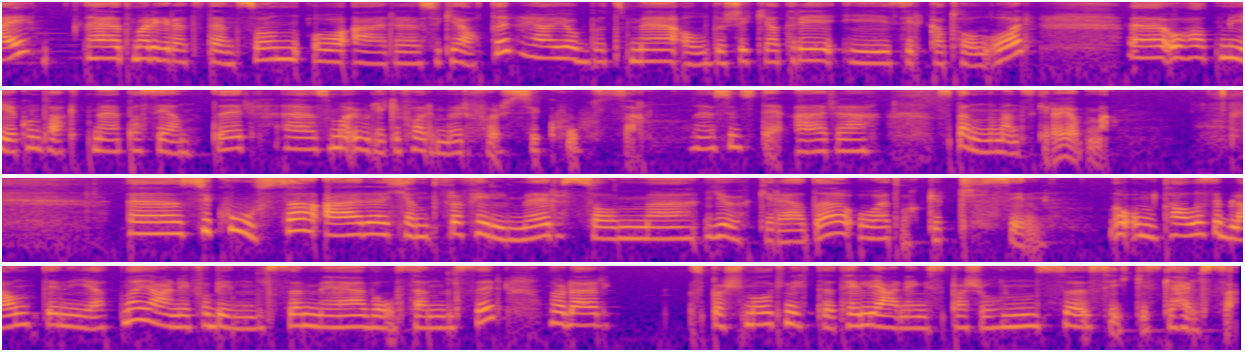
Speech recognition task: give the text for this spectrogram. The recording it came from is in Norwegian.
Hei, jeg heter Margrethe Stensson og er eh, psykiater. Jeg har jobbet med alderspsykiatri i ca. tolv år. eh, Og hatt mye kontakt med pasienter eh, som har ulike former for psykose. Jeg syns det er spennende mennesker å jobbe med. Psykose er kjent fra filmer som 'Gjøkeredet' og 'Et vakkert sinn'. Og omtales iblant i nyhetene, gjerne i forbindelse med voldshendelser, når det er spørsmål knyttet til gjerningspersonens eh, psykiske helse.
